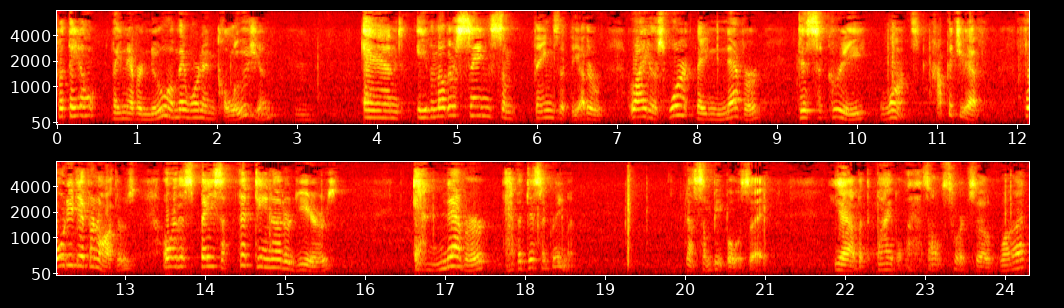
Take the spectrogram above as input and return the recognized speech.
but they don't, they never knew them. They weren't in collusion. Mm-hmm. And even though they're saying some things that the other writers weren't, they never disagree once. How could you have 40 different authors over the space of 1,500 years and never have a disagreement? Now, some people will say, yeah, but the Bible has all sorts of what?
